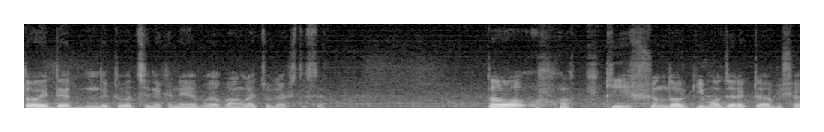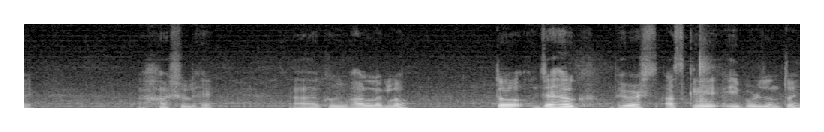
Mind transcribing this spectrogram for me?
তো এই দেখতে পাচ্ছেন এখানে বাংলায় চলে আসতেছে। তো কি সুন্দর, কি মজার একটা বিষয়। আসলে খুবই ভালো লাগল। তো যাই হোক, ভিউয়ার্স, আজকে এই পর্যন্তই।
